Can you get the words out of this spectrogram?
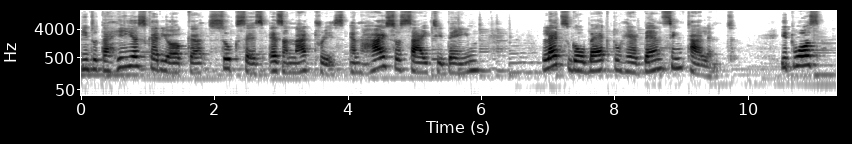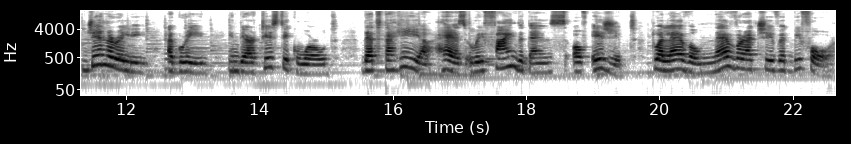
into Tahia's Carioca success as an actress and high society dame, let's go back to her dancing talent. It was generally agreed in the artistic world that Tahia has refined the dance of Egypt to a level never achieved before,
